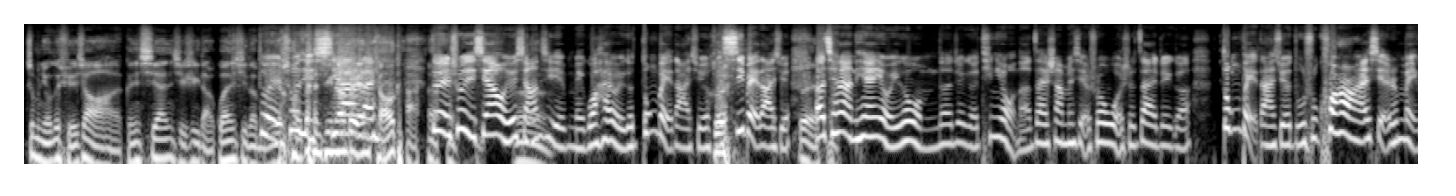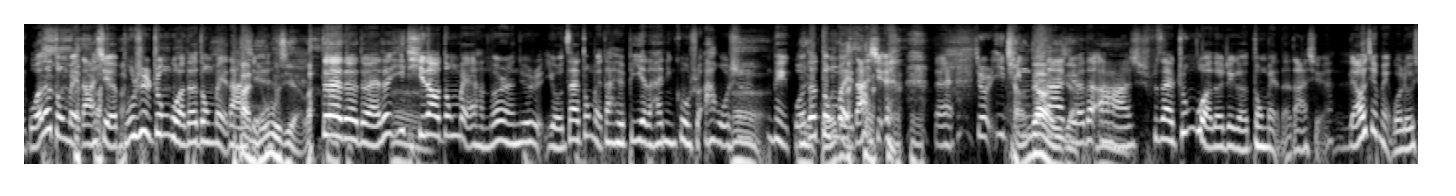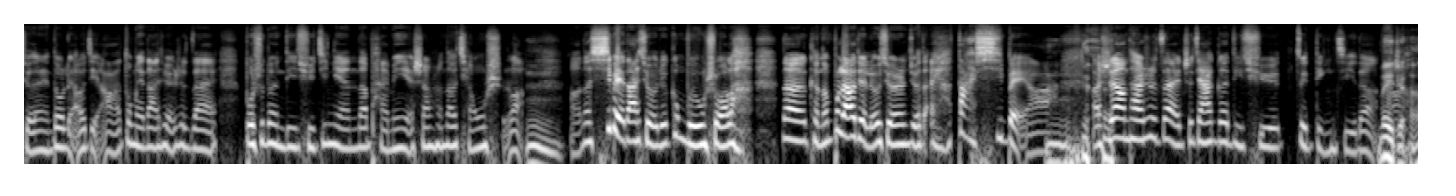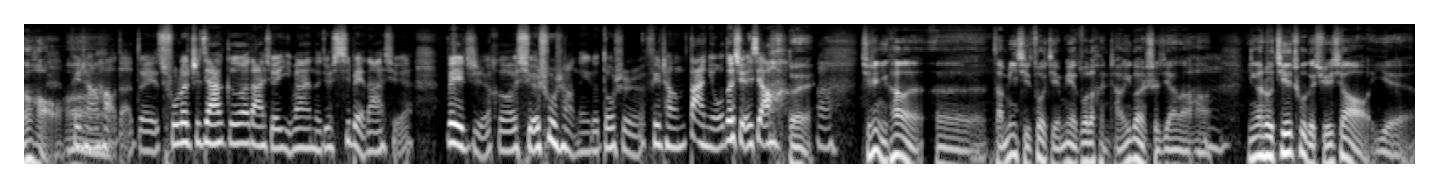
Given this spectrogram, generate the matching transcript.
这么牛的学校啊，跟西安其实一点关系都没有。对，说起西安来，调侃。对，说起西安，我就想起美国还有一个东北大学和西北大学。对。然后前两天有一个我们的这个听友呢，在上面写说我是在这个东北大学读书，括号还写着美国的东北大学，不是中国的东北大学。误解了。对对对，他 一提到东北，很多人就是有在东北大学毕业的，还挺跟我说啊，我是美国的东北大学。对，就是一听大家觉得啊，是在中国的这个东北的大学。了解美国留学的人都了解啊，东北大学是在波士顿地区，今年的排名也上升到前五十了。嗯啊，那西北大学我就更不用说了。那可能不了解留学人觉得，哎呀，大西北啊啊，实际上它是在芝加哥地区最顶级的 位置，很好，非常好的。对，除了芝加哥大学以外呢，就西北大学位置和学术上那个都是非常大牛的学校。对，嗯，其实你看，呃，咱们一起做节目也做了很长一段时间了哈，应该说接触的学校也。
